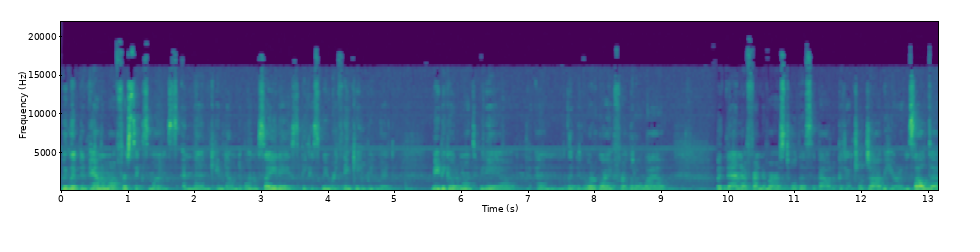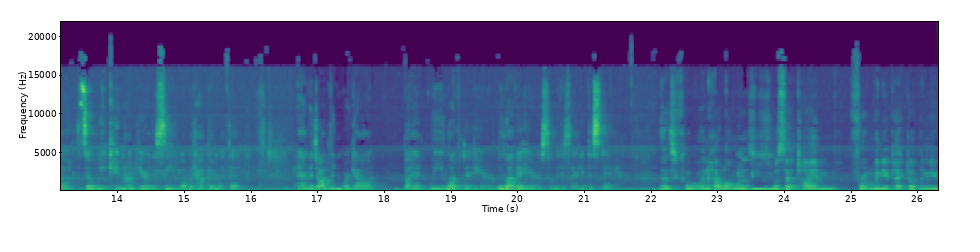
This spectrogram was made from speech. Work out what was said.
We lived in Panama for six months, and then came down to Buenos Aires because we were thinking we would maybe go to Montevideo and live in Uruguay for a little while. But then a friend of ours told us about a potential job here in Salta, so we came out here to see what would happen with it. And the job didn't work out, but we loved it here. We love it here, so we decided to stay. That's cool. And how long was was that time from when you packed up in New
